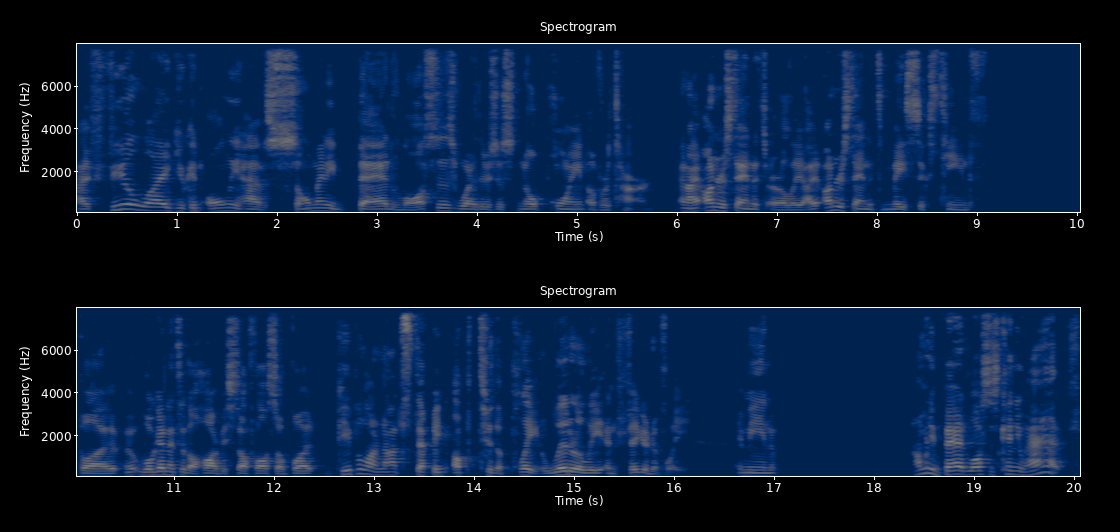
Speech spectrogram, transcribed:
I feel like you can only have so many bad losses where there's just no point of return. And I understand it's early. I understand it's May 16th, but we'll get into the Harvey stuff also. But people are not stepping up to the plate, literally and figuratively. I mean, how many bad losses can you have?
